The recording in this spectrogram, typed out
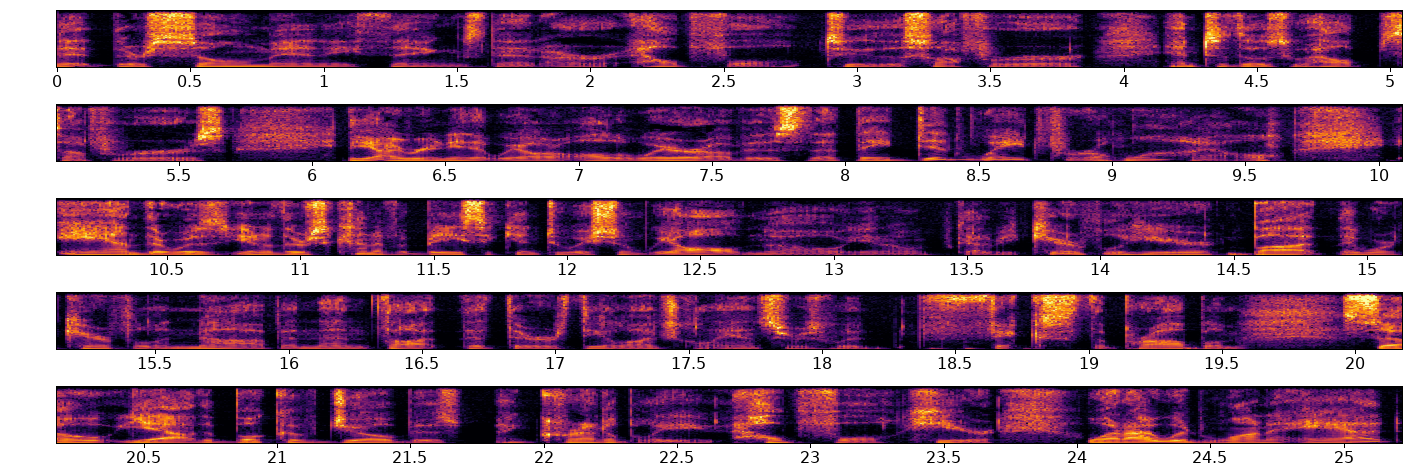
it, there's so many things that are helpful to the sufferer and to those who help sufferers. The irony that we are all aware of is that they did wait for a while. And there was, you know, there's kind of a basic intuition we all know, you know, got to be careful here, but they weren't careful enough and then thought that their theological answers would fix the problem. So, yeah, the book of Job is incredibly helpful here. What I would want to add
